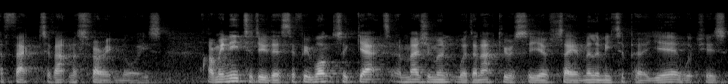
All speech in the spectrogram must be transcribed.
effect of atmospheric noise. And we need to do this if we want to get a measurement with an accuracy of, say, a millimetre per year, which is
